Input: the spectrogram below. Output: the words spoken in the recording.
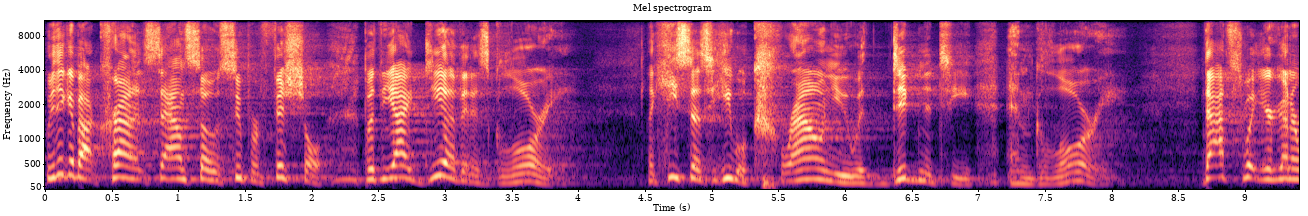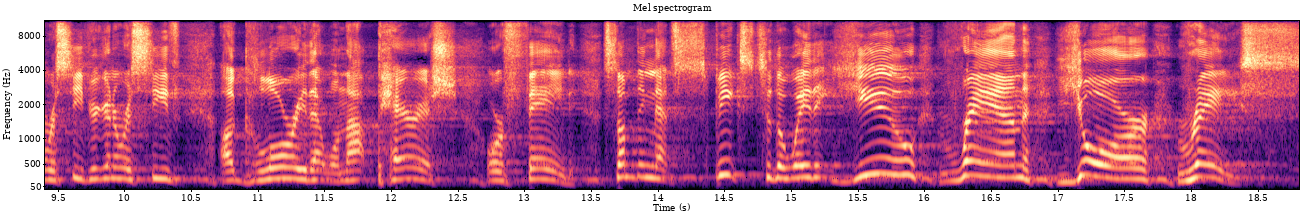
we think about crown, it sounds so superficial, but the idea of it is glory. Like he says, he will crown you with dignity and glory. That's what you're going to receive. You're going to receive a glory that will not perish or fade, something that speaks to the way that you ran your race.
